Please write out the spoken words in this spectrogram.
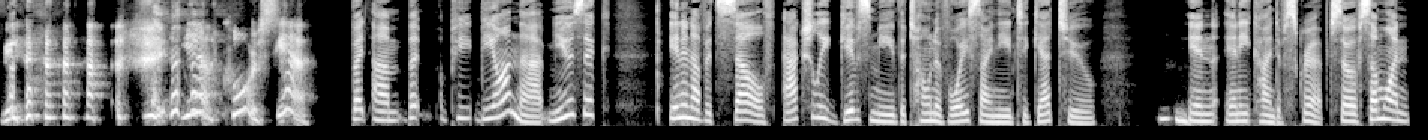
yeah, of course. Yeah. But, um, but beyond that, music in and of itself actually gives me the tone of voice I need to get to mm-hmm. in any kind of script. So if someone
